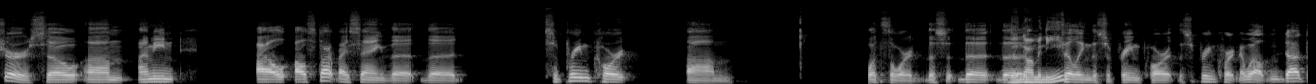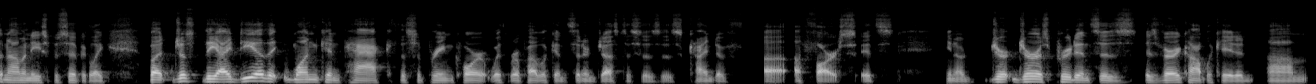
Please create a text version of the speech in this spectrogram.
Sure. So, um, I mean, I'll I'll start by saying the the Supreme Court, um, what's the word? The the the, The nominee? filling the Supreme Court, the Supreme Court. Well, not the nominee specifically, but just the idea that one can pack the Supreme Court with Republican Senate justices is kind of uh, a farce. It's you know jur- jurisprudence is is very complicated. Um,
